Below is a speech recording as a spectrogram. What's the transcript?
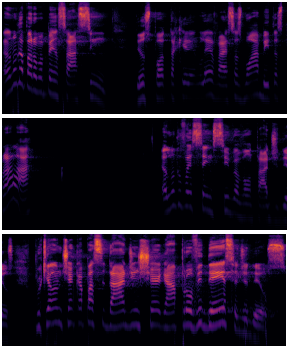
Ela nunca parou para pensar assim: Deus pode estar tá querendo levar essas moabitas para lá. Ela nunca foi sensível à vontade de Deus, porque ela não tinha capacidade de enxergar a providência de Deus.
